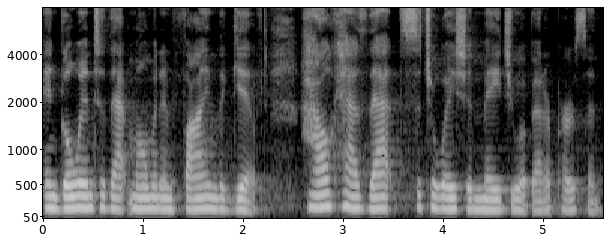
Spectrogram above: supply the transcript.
and go into that moment and find the gift. How has that situation made you a better person?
